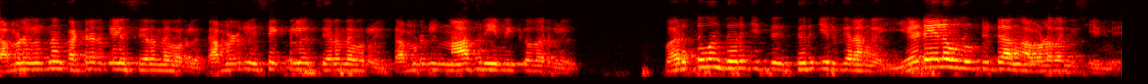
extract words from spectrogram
தமிழர்கள் தான் கட்டடக்கலை சிறந்தவர்கள். தமிழர்கள் இசைக்கலில் சிறந்தவர்கள். தமிழர்கள் நாகரீமிக்கவர்கள் மருத்துவம் தெரிஞ்சு தெரிஞ்சிருக்கிறாங்க. இடையில வந்து விட்டுட்டாங்க அவ்வளவுதான் விஷயமே.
